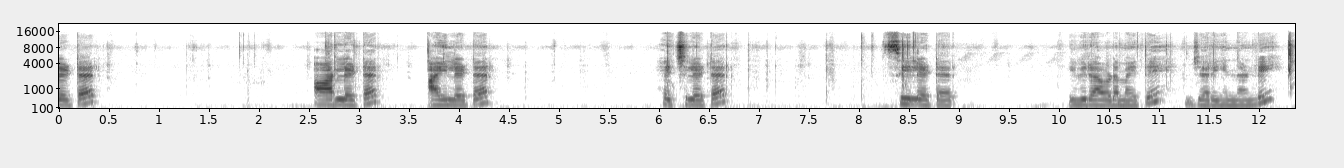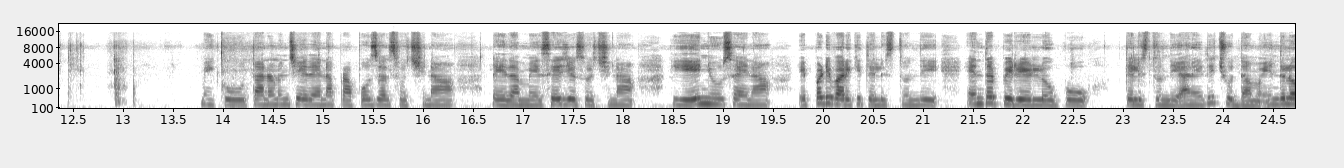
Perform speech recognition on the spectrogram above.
letter R letter I letter H letter C letter ఇవి రావడం అయితే జరిగిందండి. మీకు తన నుంచి ఏదైనా ప్రపోజల్స్ వచ్చినా లేదా మెసేజెస్ వచ్చినా ఏ న్యూస్ అయినా ఎప్పటి వరకు తెలుస్తుంది ఎంత పీరియడ్ లోపు తెలుస్తుంది అనేది చూద్దాము. ఇందులో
